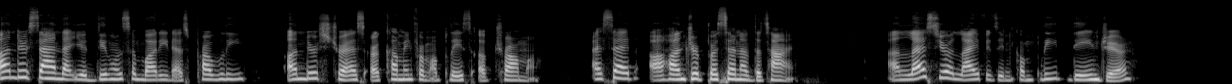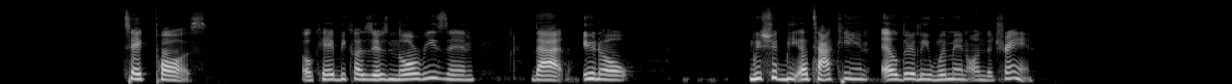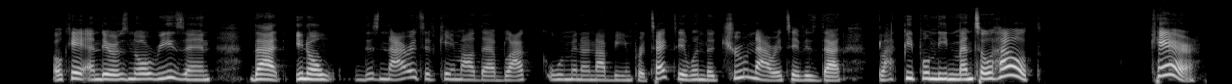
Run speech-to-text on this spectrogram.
Understand that you're dealing with somebody that's probably under stress or coming from a place of trauma. I said a hundred percent of the time unless your life is in complete danger, take pause. Okay? Because there's no reason that, you know, we should be attacking elderly women on the train. Okay? And there is no reason that, you know, this narrative came out that black women are not being protected when the true narrative is that black people need mental health care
